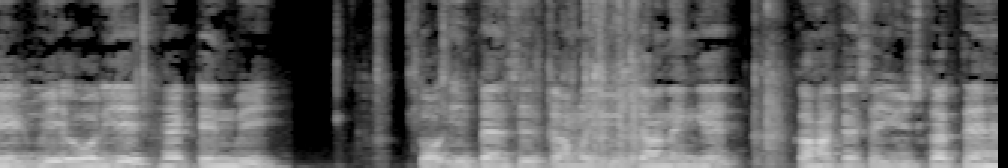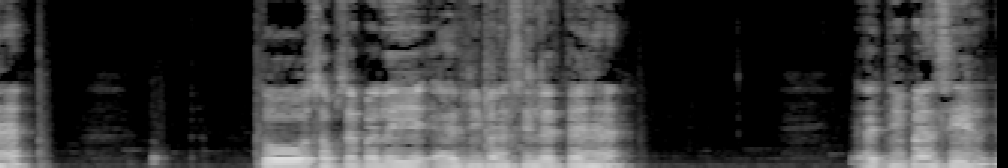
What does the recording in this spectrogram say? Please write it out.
eight B और ये है टेन बी तो इन पेंसिल्स का हम यूज़ जानेंगे, कहाँ कैसे यूज़ करते हैं। तो सबसे पहले ये एच बी पेंसिल लेते हैं। एच बी पेंसिल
